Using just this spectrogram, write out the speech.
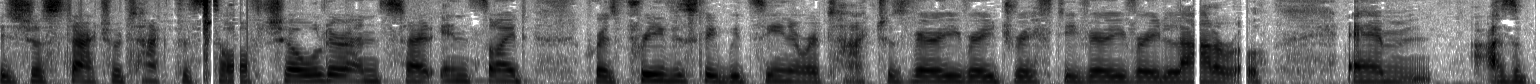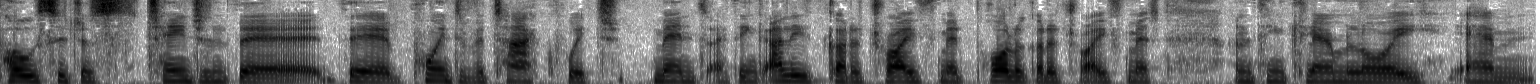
is just start to attack the soft shoulder and start inside. Whereas previously we'd seen her attack just very, very drifty, very, very lateral. Um, as opposed to just changing the the point of attack, which meant I think Ali got a try from it, Paula got a try from it, and I think Claire Molloy um,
